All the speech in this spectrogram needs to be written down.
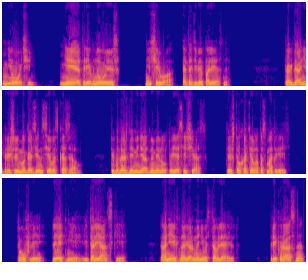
Не очень. Нет, ревнуешь. Ничего, это тебе полезно. Когда они пришли в магазин, Сева сказал. Ты подожди меня одну минуту, я сейчас. Ты что хотела посмотреть? Туфли, летние, итальянские. Они их, наверное, не выставляют. Прекрасно.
